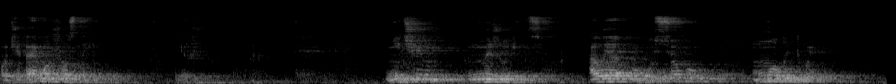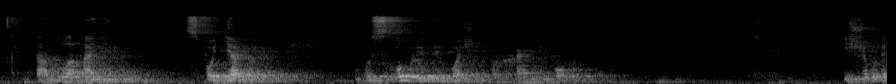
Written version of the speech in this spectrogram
Прочитаємо шостий вірш. Нічим не журіться, але в усьому молитвою та благанням з подякою висловлюйте ваші прохання Богу. І що буде?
